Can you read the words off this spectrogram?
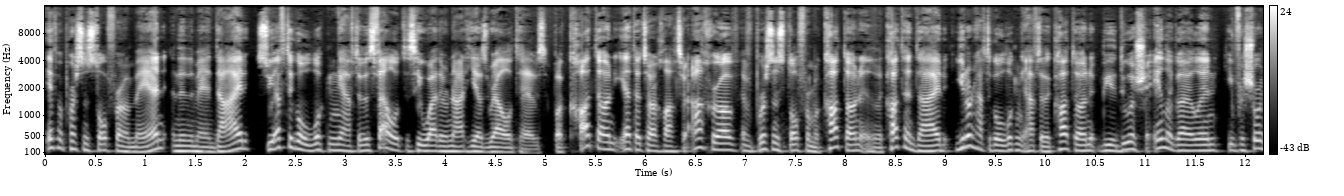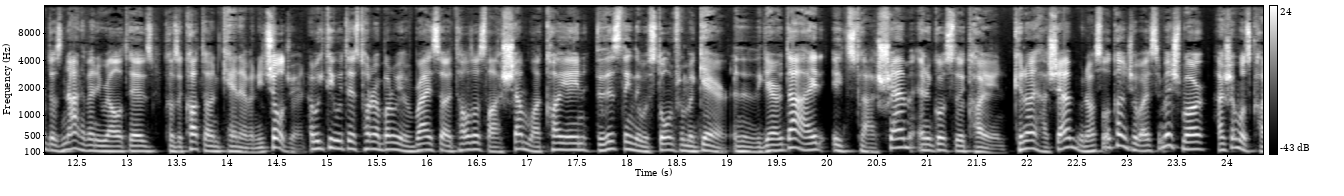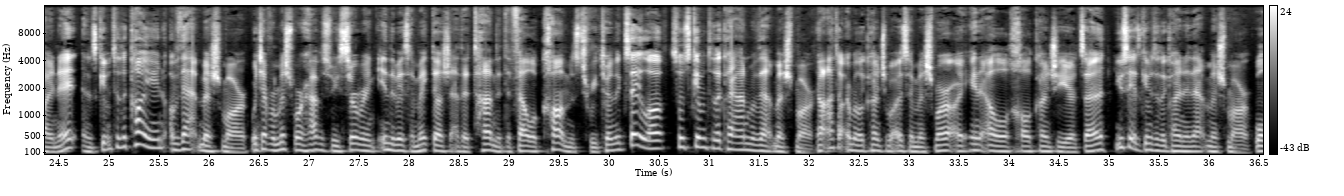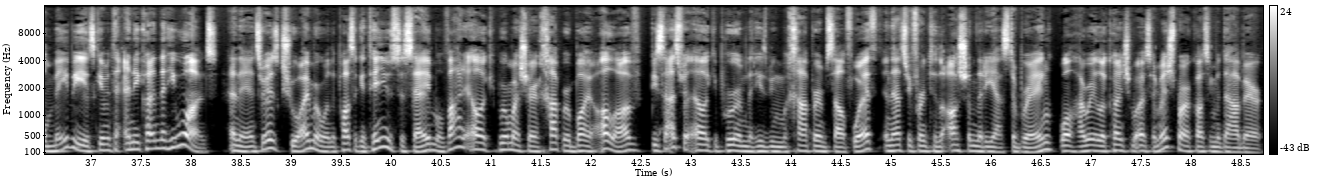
If a person stole from a man and then the man died. So you have to go looking after this fellow to see whether or not he has relatives. But katan, if a person stole from a katan and the katan died, you don't have to go looking after the katan. Be a dua he for sure does not have any relatives because a katan can't have any children. And we continue with this Tanah we have a brisa. It tells us la Hashem la kayin that this thing that was stolen from a ger and then the ger died, it's to Hashem and it goes to the kayin. Kenai Hashem v'nasal kayin mishmar. Hashem was kayin it and it's given to the kayin of that mishmar, whichever mishmar happens to be serving in the base of Mikdash at the time that the fellow comes to return the gzela. So it's given to the kayin of that mishmar. Now ata armel kayin mishmar uh, in el chal kayin You say it's given to the kind of that mishmar. Well, maybe it's given to any kind that he wants. And the answer is kshuaimer when the pasuk continues to say Milvad el kippur masher chaper olav. Besides for el kippurim that he's being mechaper himself with, and that's referring to the asham that he has to bring. Well, hare mishmar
